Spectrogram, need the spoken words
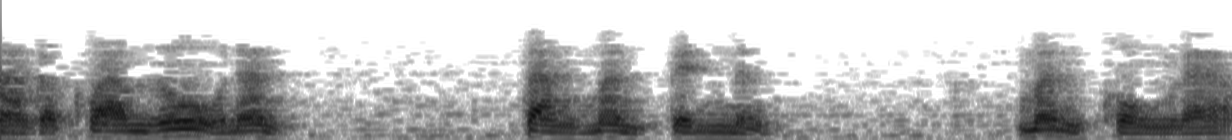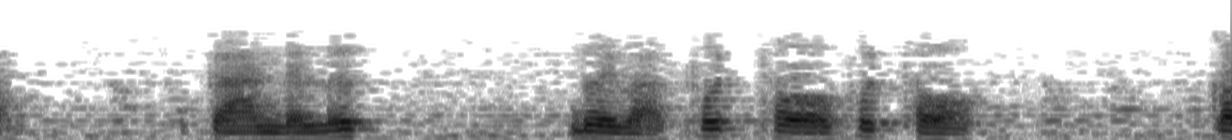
หากกับความรู้นั้นตั้งมั่นเป็นหนึ่ง มั่นคงแล้ว การระลึก ด้วยว่าพุทโธพุทโธก็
